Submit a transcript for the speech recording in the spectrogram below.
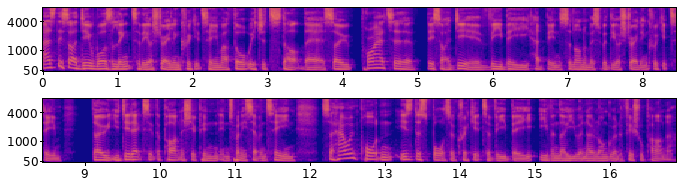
as this idea was linked to the Australian cricket team, I thought we should start there. So, prior to this idea, VB had been synonymous with the Australian cricket team though you did exit the partnership in, in 2017. So, how important is the sport of cricket to VB, even though you are no longer an official partner?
